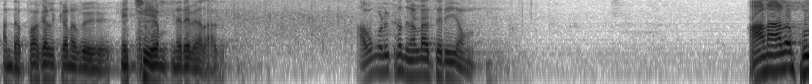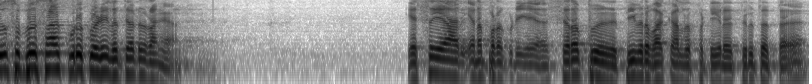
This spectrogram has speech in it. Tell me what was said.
அந்த பகல் கனவு நிச்சயம் நிறைவேறாது. அவங்களுக்கும் அது நல்லா தெரியும். ஆனாலும் புதுசு புதுசாக குறுக்கு வழியில் தேடுறாங்க. எஸ்ஐஆர் எனப்படக்கூடிய சிறப்பு தீவிர வாக்காளர் பட்டியல திருத்தத்தை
